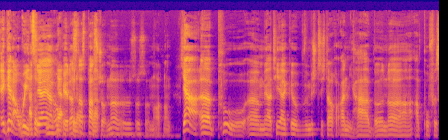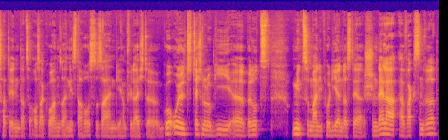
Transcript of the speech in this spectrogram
Äh, genau, Weeds. So, ja, ja, okay, ja, das, genau, das passt ja. schon, ne? Das ist in Ordnung. Ja, äh, puh, ähm, ja, Tiak mischt sich da auch an. Ja, äh, ne, Apophis hat den dazu auserkoren, sein nächster Host zu sein. Die haben vielleicht äh, Gurult-Technologie äh, benutzt, um ihn zu manipulieren, dass der schneller erwachsen wird.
